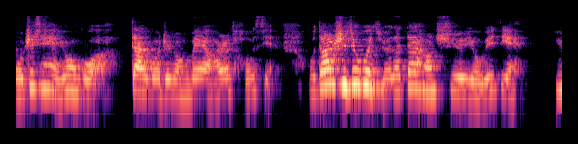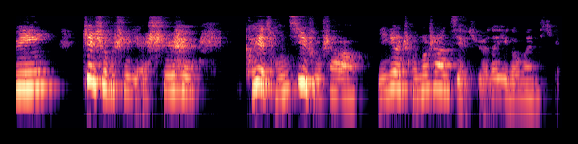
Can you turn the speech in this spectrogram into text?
我之前也用过戴过这种 VR 的头显，我当时就会觉得戴上去有一点晕，这是不是也是 可以从技术上一定程度上解决的一个问题？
